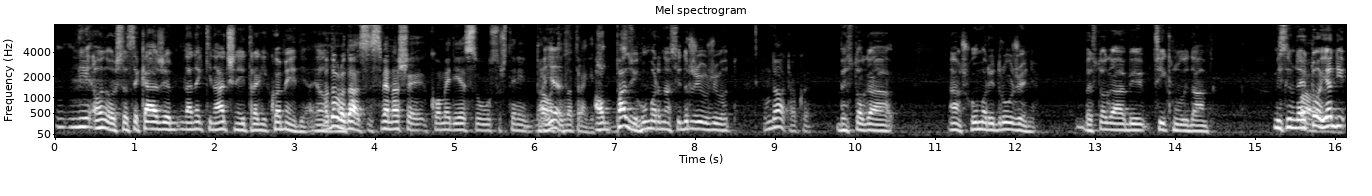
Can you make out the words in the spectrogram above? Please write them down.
nije ono što se kaže na neki način je i tragikomedija. Jel? Pa dobro, da, sve naše komedije su u suštini Pa relativno tragične. Ali pazi, humor nas i drži u životu. Da, tako je. Bez toga, znaš, humor i druženje. Bez toga bi ciknuli davno. Mislim da je Pa- to, jedi,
